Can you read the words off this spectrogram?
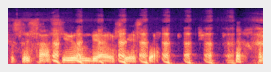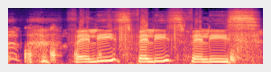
pues esa ha sido un día de fiesta. feliz, feliz, feliz.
